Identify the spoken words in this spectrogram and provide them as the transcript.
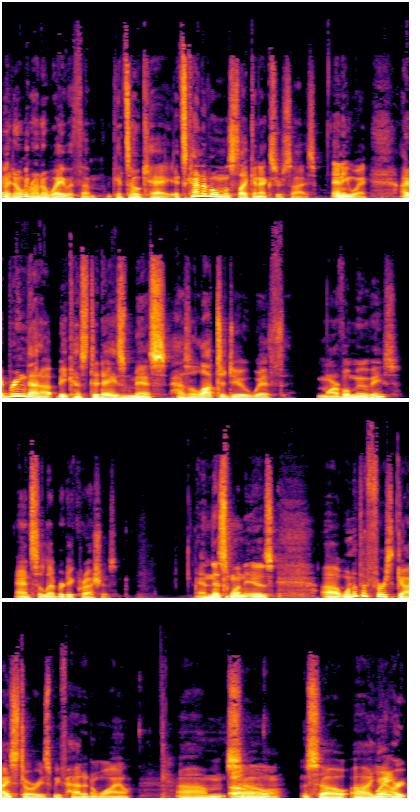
I don't run away with them. It's okay. It's kind of almost like an exercise. Anyway, I bring that up because today's miss has a lot to do with Marvel movies and celebrity crushes. And this one is uh, one of the first guy stories we've had in a while. Um, so, so uh, yeah, Wait. are,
